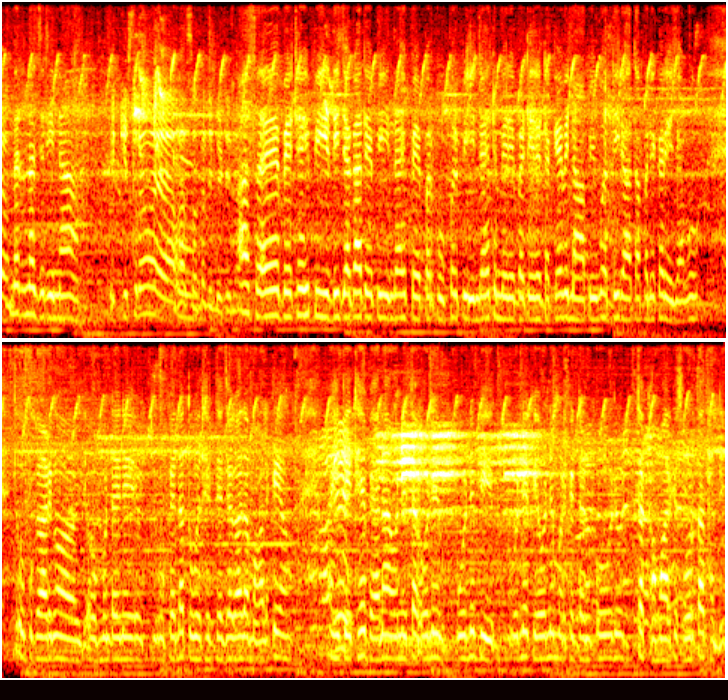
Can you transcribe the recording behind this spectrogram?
ਨਜ਼ਰੀਨਾ ਇਹ ਕਿਸ ਤਰ੍ਹਾਂ ਹੋਇਆ? ਹਾਦਸਾ ਤੁਹਾਡੇ ਬੇਟੇ ਨਾਲ? ਅਸ ਇਹ ਬੈਠੇ ਹੀ ਪੀਰ ਦੀ ਜਗ੍ਹਾ ਤੇ ਪੀਂਦਾ ਸੀ ਪੇਪਰ ਪੂਪਰ ਪੀਂਦਾ ਸੀ ਤੇ ਮੇਰੇ ਬੇਟੇ ਨੇ ਟੱਕਿਆ ਵੀ ਨਾ ਪੀਓ ਅੱਧੀ ਰਾਤ ਆਪਣੇ ਘਰੇ ਜਾਵੋ। ਤੇ ਉਹ ਬਗਾੜੀਆਂ ਉਹ ਮੁੰਡੇ ਨੇ ਉਹ ਕਹਿੰਦਾ ਤੂੰ ਇੱਥੇ ਦੀ ਜਗ੍ਹਾ ਦਾ ਮਾਲਕ ਆ ਅਸੀਂ ਤੇ ਇੱਥੇ ਬਹਿਣਾ ਉਹਨੇ ਤਾਂ ਉਹਨੇ ਉਹਨੇ ਵੀ ਉਹਨੇ ਕਿ ਉਹਨੇ ਮੁੜ ਕੇ ਡੰ ਉਹ ਧੱਕਾ ਮਾਰ ਕੇ ਸੁੱਟਤਾ ਥੱਲੇ।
